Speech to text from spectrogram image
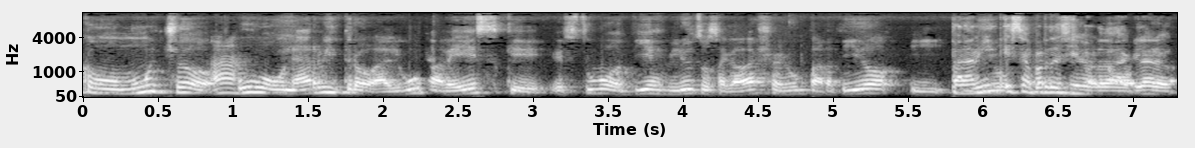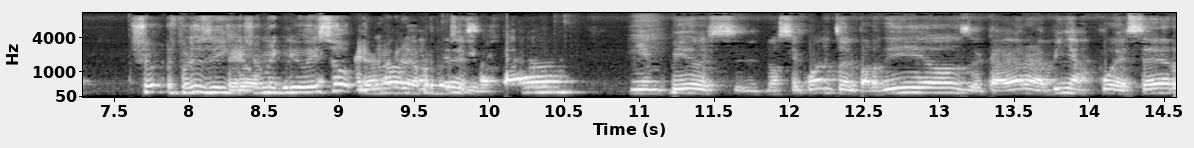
como mucho, Ah. hubo un árbitro alguna vez que estuvo 10 minutos a caballo en un partido y. Para mí esa parte sí es verdad, claro. Yo, por eso dije, Pero- yo me creo eso, Pero pero no creo la parte de sacada, ni en pedo es no sé cuánto del partido, se cagaron a piñas, puede ser,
